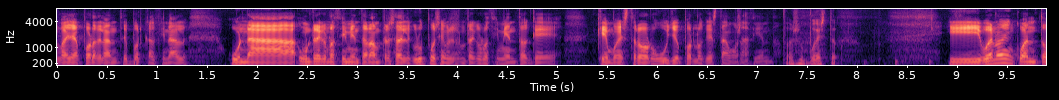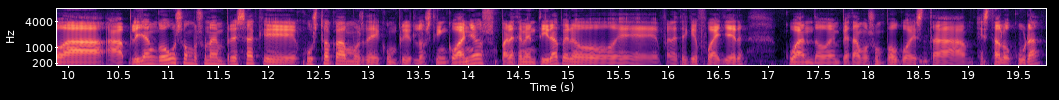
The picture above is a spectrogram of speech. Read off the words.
vaya por delante porque al final una, un reconocimiento a una empresa del grupo siempre es un reconocimiento que, que muestra orgullo por lo que estamos haciendo. Por supuesto. Y bueno, en cuanto a, Play and Go, somos una empresa que justo acabamos de cumplir los cinco años. Parece mentira, pero eh, parece que fue ayer cuando empezamos un poco esta, esta locura.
